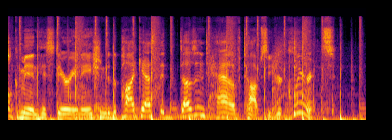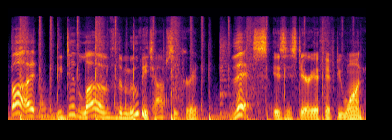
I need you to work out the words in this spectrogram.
Welcome in, Hysteria Nation, to the podcast that doesn't have top secret clearance. But we did love the movie Top Secret. This is Hysteria 51.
